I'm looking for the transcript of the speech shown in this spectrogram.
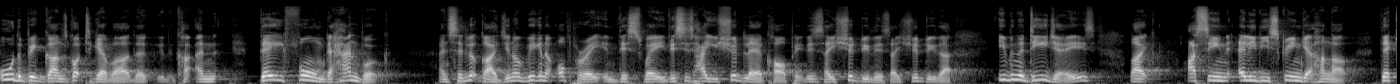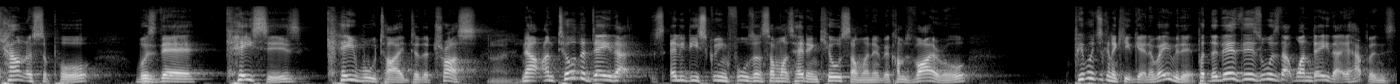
All the big guns got together the, the, and they formed a handbook and said, look, guys, you know, we're going to operate in this way. This is how you should lay a carpet. This is how you should do this. I should do that. Even the DJs, like I seen LED screen get hung up. Their counter support was their cases cable tied to the truss. Now, until the day that LED screen falls on someone's head and kills someone, it becomes viral. people are just going to keep getting away with it. But there's, there's always that one day that it happens.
